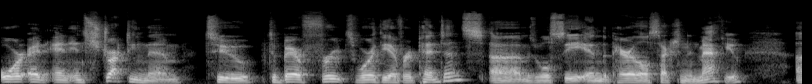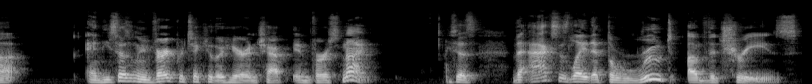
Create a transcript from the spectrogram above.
or and, and instructing them to to bear fruits worthy of repentance, um, as we'll see in the parallel section in Matthew. Uh, and he says something very particular here in chap in verse nine. He says, "The axe is laid at the root of the trees.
